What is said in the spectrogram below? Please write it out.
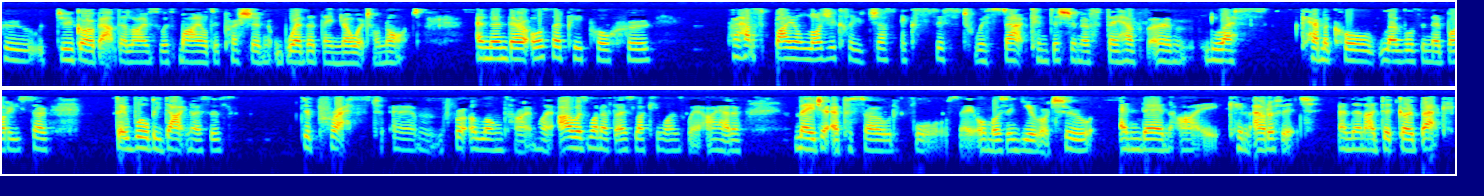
who do go about their lives with mild depression, whether they know it or not. And then there are also people who, perhaps biologically just exist with that condition of they have um, less chemical levels in their body, so they will be diagnosed as depressed um, for a long time. Like I was one of those lucky ones where I had a major episode for say almost a year or two, and then I came out of it, and then I did go back.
